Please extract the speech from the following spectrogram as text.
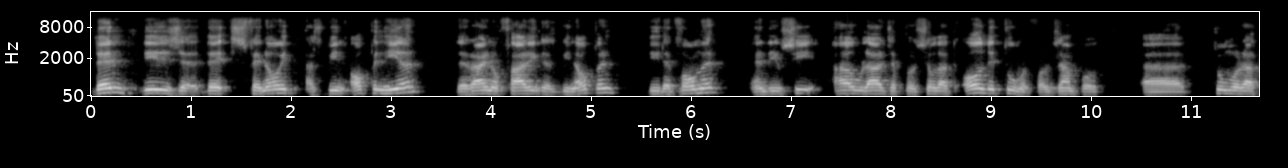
Then this, uh, the sphenoid has been open here. The rhinopharynx has been open, the vomer, and you see how large approach, so that all the tumor, for example, uh, tumor that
